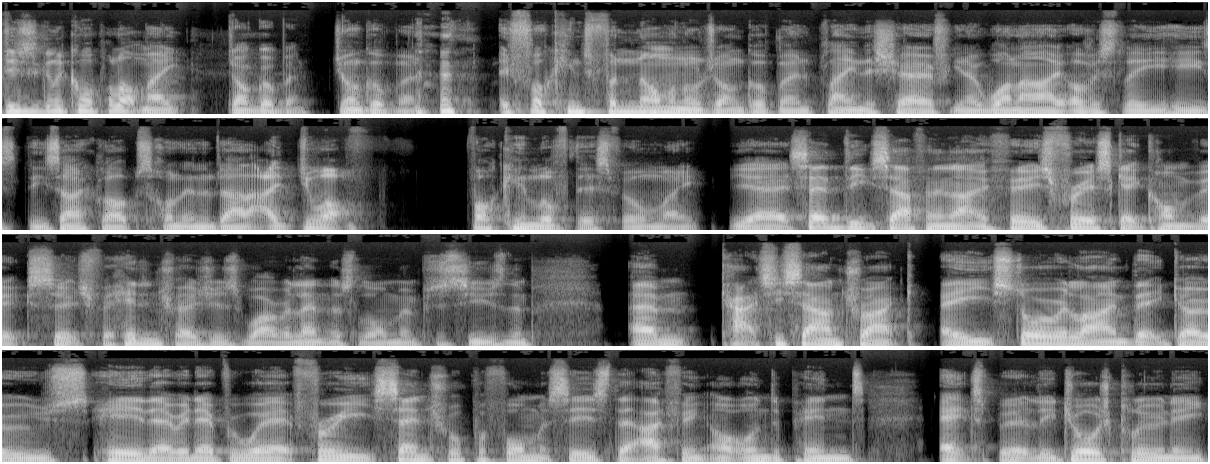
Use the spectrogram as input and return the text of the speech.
This is going to come up a lot, mate. John Goodman. John Goodman, a fucking phenomenal John Goodman playing the sheriff. You know, one eye. Obviously, he's the Cyclops hunting them down. I do what fucking love this film, mate. Yeah, it said Deep South in the 1930s. Free escape convicts search for hidden treasures while relentless lawman pursues them. Um, catchy soundtrack, a storyline that goes here, there, and everywhere. Three central performances that I think are underpinned expertly. George Clooney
